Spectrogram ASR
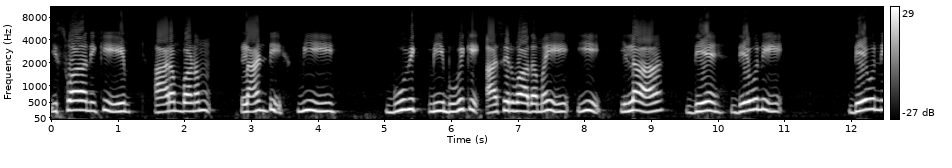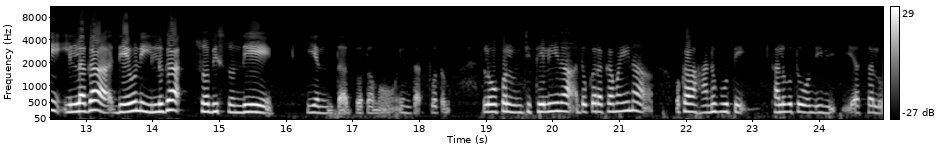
విశ్వానికి ఆరంభణం లాంటి మీ భూవి మీ భూమికి ఆశీర్వాదమై ఈ ఇలా దే దేవుని దేవుని ఇల్లగా దేవుని ఇల్లుగా శోభిస్తుంది. ఎంత అద్భుతమో ఎంత అద్భుతం. లోపల నుంచి తెలియని అదొక రకమైన ఒక అనుభూతి కలుగుతూ ఉంది ఇది. అసలు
